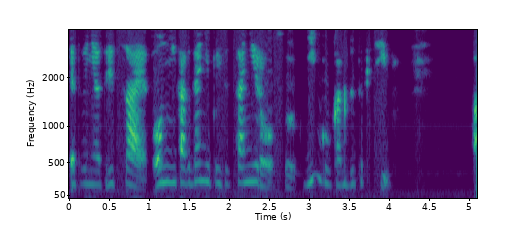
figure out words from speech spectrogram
этого не отрицает. Он никогда не позиционировал свою книгу как детектив. А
